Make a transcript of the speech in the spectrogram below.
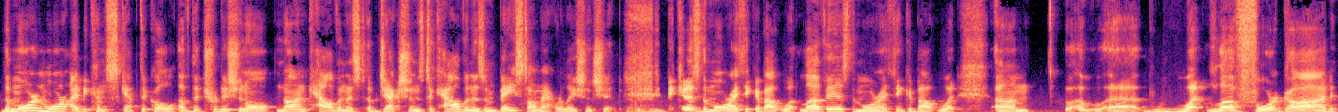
the more and more I become skeptical of the traditional non-Calvinist objections to Calvinism based on that relationship. Mm-hmm. Because the more I think about what love is, the more I think about what um, uh, uh what love for God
